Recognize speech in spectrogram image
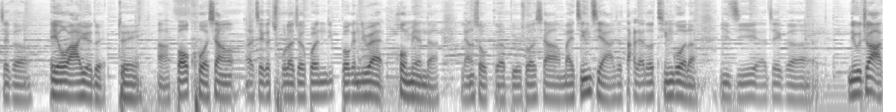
这个 AOR 乐队，对。啊，包括像呃这个除了这个 Burgundy Red 后面的两首歌，比如说像 My 经济啊，就大家都听过的，以及这个 New Drug，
